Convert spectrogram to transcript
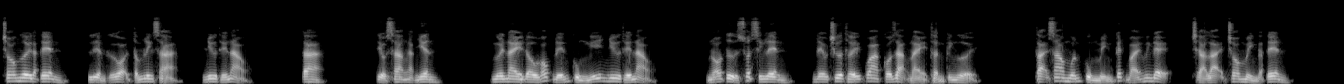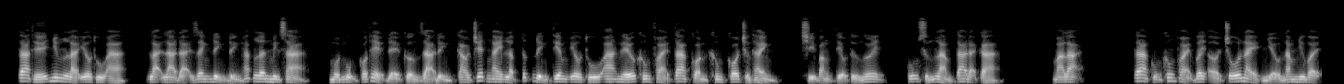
cho ngươi đặt tên liền cứ gọi tấm linh xả như thế nào? Ta, tiểu sa ngạc nhiên. Người này đầu góc đến cùng nghĩ như thế nào? Nó từ xuất sinh lên, đều chưa thấy qua có dạng này thần kinh người. Tại sao muốn cùng mình kết bái huynh đệ, trả lại cho mình đặt tên? Ta thế nhưng là yêu thú à lại là đại danh đỉnh đỉnh hắc lân minh xả một ngụm có thể để cường giả đỉnh cao chết ngay lập tức đỉnh tiêm yêu thú a, nếu không phải ta còn không có trưởng thành, chỉ bằng tiểu tử ngươi, cũng xứng làm ta đại ca. Mà lại, ta cũng không phải vây ở chỗ này nhiều năm như vậy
